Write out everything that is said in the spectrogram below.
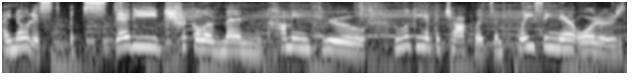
I noticed a steady trickle of men coming through, looking at the chocolates and placing their orders,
